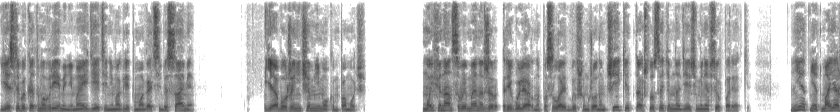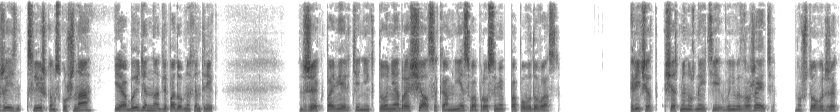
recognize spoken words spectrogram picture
Если бы к этому времени мои дети не могли помогать себе сами, я бы уже ничем не мог им помочь. Мой финансовый менеджер регулярно посылает бывшим женам чеки, так что с этим, надеюсь, у меня все в порядке. Нет-нет, моя жизнь слишком скучна и обыденна для подобных интриг. Джек, поверьте, никто не обращался ко мне с вопросами по поводу вас. Ричард, сейчас мне нужно идти. Вы не возражаете? Ну что вы, Джек?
